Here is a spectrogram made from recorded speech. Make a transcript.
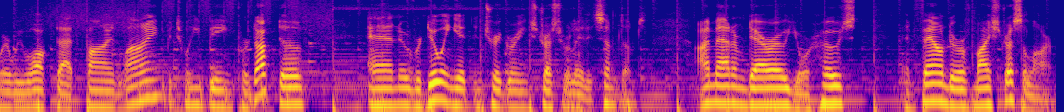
where we walk that fine line between being productive and overdoing it and triggering stress related symptoms. I'm Adam Darrow, your host and founder of My Stress Alarm.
